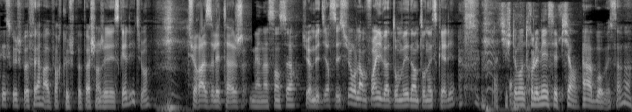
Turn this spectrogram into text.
qu'est-ce que je peux faire à part que je peux pas changer l'escalier, tu vois? Tu rases l'étage. Mais un ascenseur? Tu vas me dire, c'est sûr, l'enfant il va tomber dans ton escalier? Ah, Si je te montre le mien, c'est pire. Ah bon, mais ça va.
